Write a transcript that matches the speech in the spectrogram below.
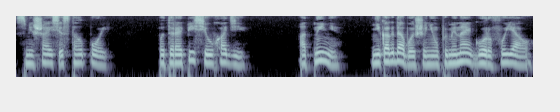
смешайся с толпой, поторопись и уходи. Отныне никогда больше не упоминай гору Фуяо,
